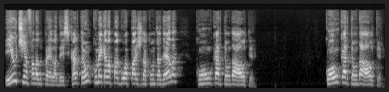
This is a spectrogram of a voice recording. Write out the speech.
Eu tinha falado para ela desse cartão. Como é que ela pagou a parte da conta dela? Com o cartão da Alter. Com o cartão da Alter.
